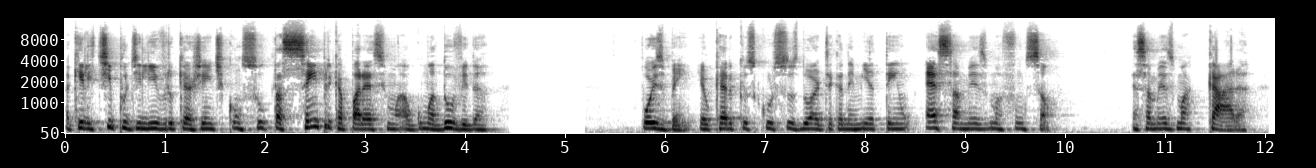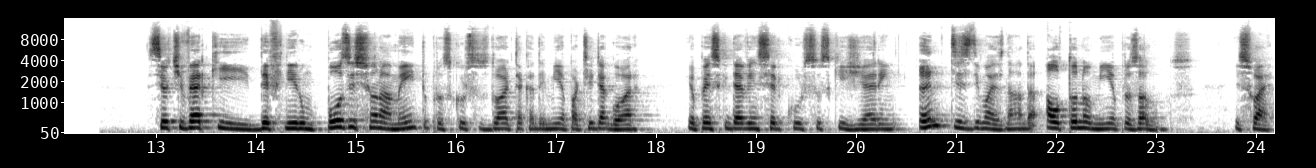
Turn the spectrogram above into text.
Aquele tipo de livro que a gente consulta sempre que aparece uma, alguma dúvida? Pois bem, eu quero que os cursos do Arte Academia tenham essa mesma função, essa mesma cara. Se eu tiver que definir um posicionamento para os cursos do Arte Academia a partir de agora, eu penso que devem ser cursos que gerem, antes de mais nada, autonomia para os alunos. Isso é,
